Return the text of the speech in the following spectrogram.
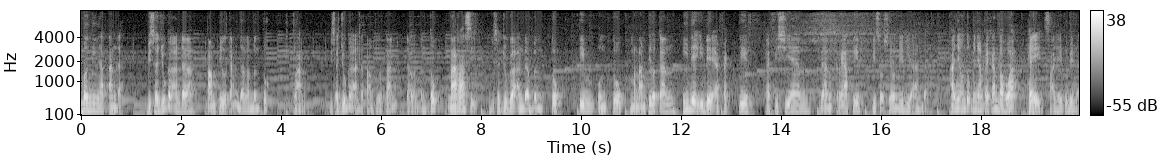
mengingat Anda. Bisa juga Anda tampilkan dalam bentuk iklan. Bisa juga Anda tampilkan dalam bentuk narasi. Bisa juga Anda bentuk tim untuk menampilkan ide-ide efektif, efisien, dan kreatif di sosial media Anda. Hanya untuk menyampaikan bahwa, hey, saya itu beda.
